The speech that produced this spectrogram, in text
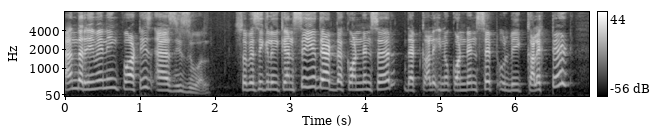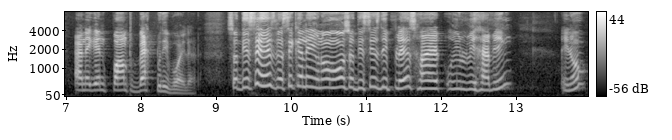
and the remaining part is as usual. So, basically we can see that the condenser that you know condensate will be collected and again pumped back to the boiler. So, this is basically you know so this is the place where we will be having you know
